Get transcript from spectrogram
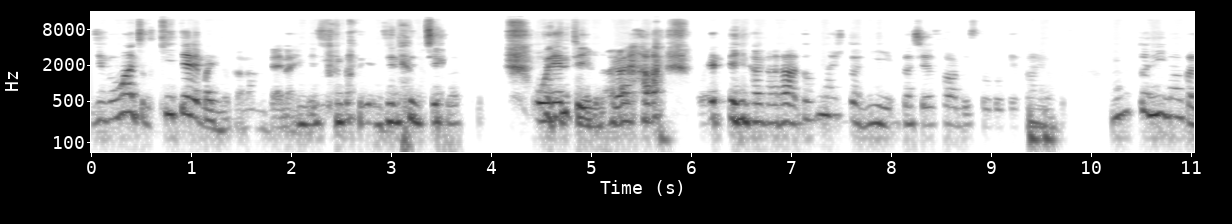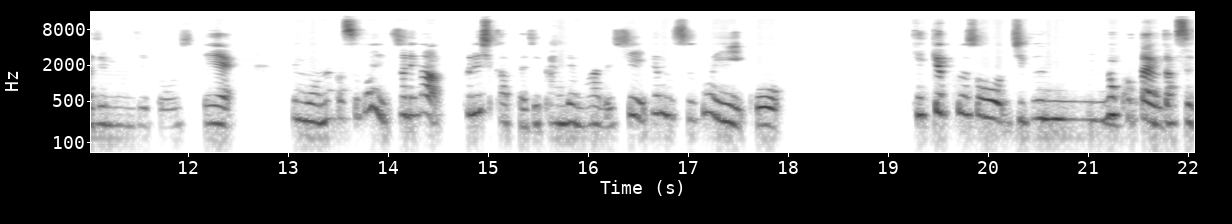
自分はちょっと聞いてればいいのかな、みたいなイメージだけど、全然違って。おえって言いながら、おえって言いながら、どんな人に私はサービス届けたいのか。本当になんか自問自答して、でもなんかすごい、それが苦しかった時間でもあるし、でもすごい、こう、結局そう自分の答えを出すっ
